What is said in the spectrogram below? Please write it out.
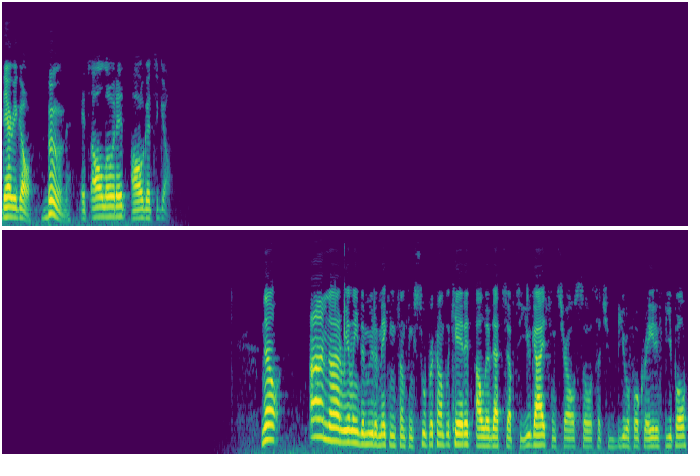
there you go. Boom. It's all loaded, all good to go. Now, I'm not really in the mood of making something super complicated. I'll leave that up to you guys since you're also such beautiful, creative people.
